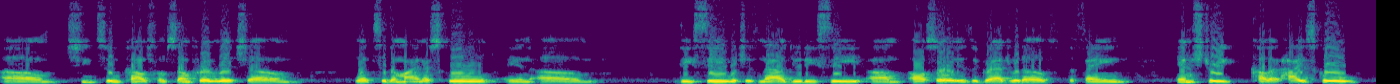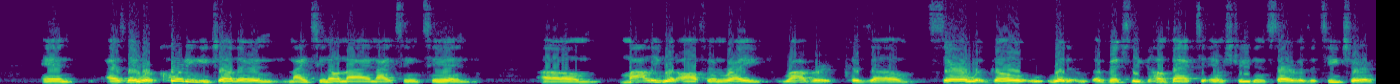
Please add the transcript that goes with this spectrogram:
Um, she too comes from some privilege. Um, went to the Miner school in um, DC, which is now UDC. Um, also is a graduate of the famed M Street Colored High School. And as they were courting each other in 1909, 1910, um, Molly would often write Robert because um, Sarah would go, would eventually come back to M Street and serve as a teacher.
